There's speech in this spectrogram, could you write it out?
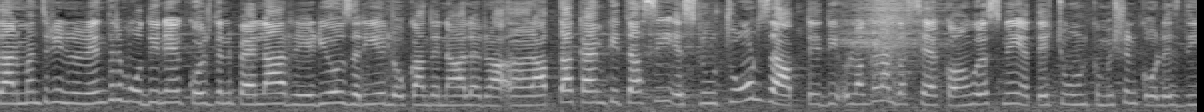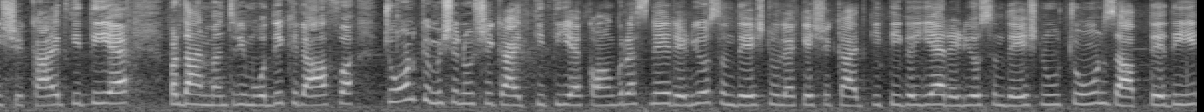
ਪ੍ਰਧਾਨ ਮੰਤਰੀ ਨਰਿੰਦਰ ਮੋਦੀ ਨੇ ਕੁਝ ਦਿਨ ਪਹਿਲਾਂ ਰੇਡੀਓ ਜ਼ਰੀਏ ਲੋਕਾਂ ਦੇ ਨਾਲ ਰਾ- ਰਾਬਤਾ ਕਾਇਮ ਕੀਤਾ ਸੀ। ਇਸ ਨੂੰ ਚੋਣ ਜ਼ਾਬਤੇ ਦੀ ਉਲੰਘਣਾ ਦੱਸਿਆ ਕਾਂਗਰਸ ਨੇ ਅਤੇ ਚੋਣ ਕਮਿਸ਼ਨ ਕੋਲ ਇਸ ਦੀ ਸ਼ਿਕਾਇਤ ਕੀਤੀ ਹੈ। ਪ੍ਰਧਾਨ ਮੰਤਰੀ ਮੋਦੀ ਖਿਲਾਫ ਚੋਣ ਕਮਿਸ਼ਨ ਨੂੰ ਸ਼ਿਕਾਇਤ ਕੀਤੀ ਹੈ। ਕਾਂਗਰਸ ਨੇ ਰੇਡੀਓ ਸੰਦੇਸ਼ ਨੂੰ ਲੈ ਕੇ ਸ਼ਿਕਾਇਤ ਕੀਤੀ ਗਈ ਹੈ। ਰੇਡੀਓ ਸੰਦੇਸ਼ ਨੂੰ ਚੋਣ ਜ਼ਾਬਤੇ ਦੀ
